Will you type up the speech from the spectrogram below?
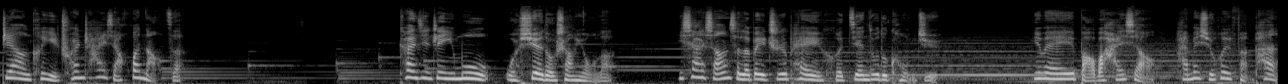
这样可以穿插一下换脑子。”看见这一幕，我血都上涌了，一下想起了被支配和监督的恐惧。因为宝宝还小，还没学会反叛，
